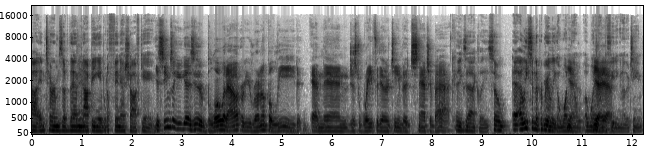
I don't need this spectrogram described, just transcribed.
Uh, in terms of them not being able to finish off games. It seems like you guys either blow it out or you run up a lead and then just wait for the other team to snatch it back. Exactly. So at least in the Premier League, a one Yeah. a one Yeah, 0 yeah. defeating another team,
